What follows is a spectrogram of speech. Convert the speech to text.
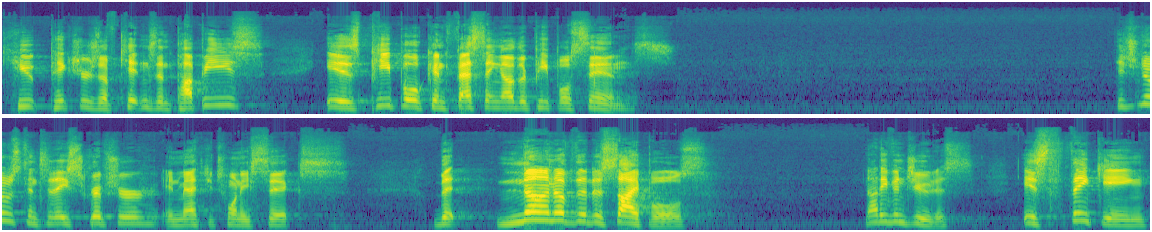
cute pictures of kittens and puppies is people confessing other people's sins. Did you notice in today's scripture in Matthew 26 that none of the disciples, not even Judas, is thinking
